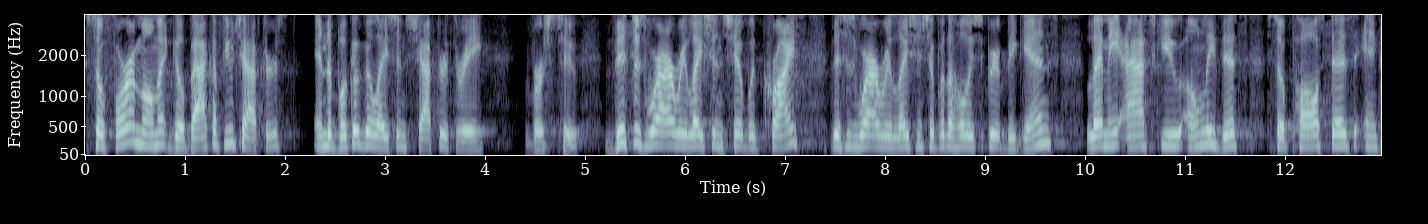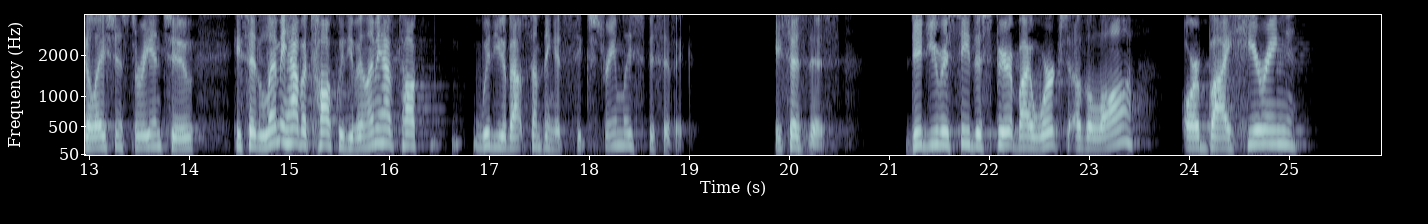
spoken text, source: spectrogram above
So, for a moment, go back a few chapters in the book of Galatians, chapter 3, verse 2. This is where our relationship with Christ, this is where our relationship with the Holy Spirit begins. Let me ask you only this. So, Paul says in Galatians 3 and 2, he said, Let me have a talk with you, but let me have a talk with you about something that's extremely specific. He says this did you receive the Spirit by works of the law or by hearing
